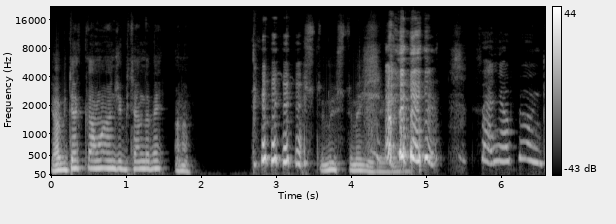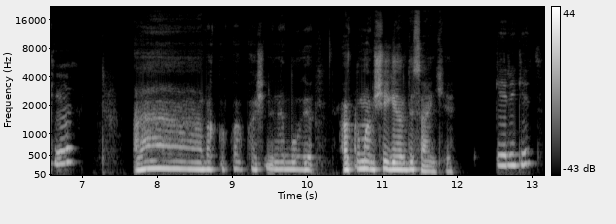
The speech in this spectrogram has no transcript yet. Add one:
Ya bir dakika ama önce bir tane de ben... Anam. Üstüme üstüme geliyor. Sen yapıyorsun ki. Aa, bak bak bak bak şimdi ne bu? Aklıma bir şey geldi sanki. Geri git.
